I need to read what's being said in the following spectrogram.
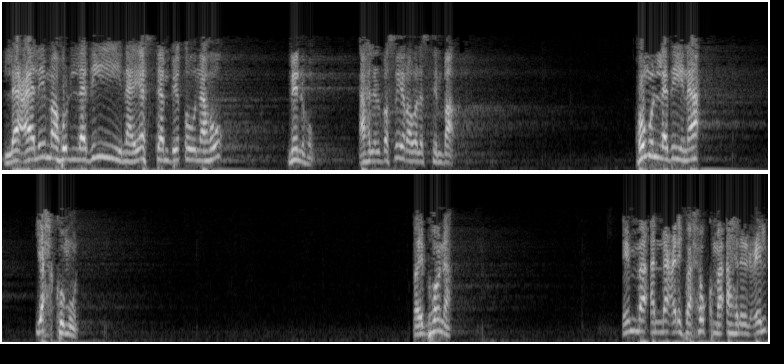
لعلمه الذين يستنبطونه منهم أهل البصيرة والاستنباط. هم الذين يحكمون. طيب هنا إما أن نعرف حكم أهل العلم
